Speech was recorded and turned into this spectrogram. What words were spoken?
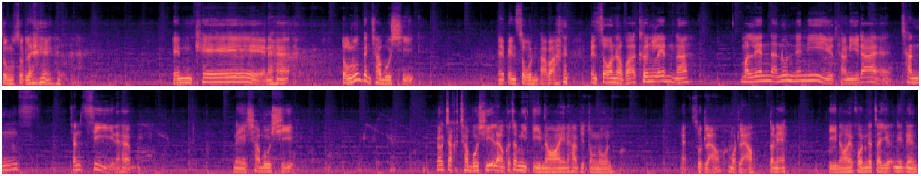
สูงสุดเลย MK นะฮะ ตรงนู้นเป็นชาบูชิ นี่เป็นศูนย์ปะวะเป็นโซนแบบว่าเครื่องเล่นนะ มาเล่นอันนู่นนี่นี่อยู่แถวนี้ได้ ชั้นชั้นสี่นะครับนี่ชาบูชิ นอกจากชาบูชิแล้วก็จะมีตีน้อยนะครับ อยู่ตรงนู้นเนี่ยสุดแล้วหมดแล้วตัวนี้ตีน้อยคนก็จะเยอะนิดนึง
